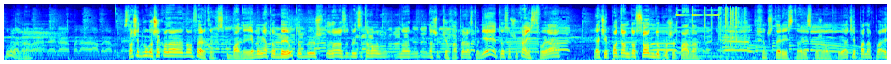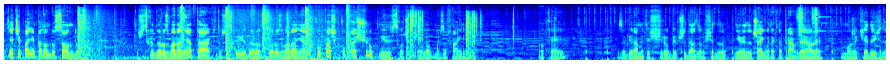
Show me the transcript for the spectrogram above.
Kurde. Strasznie długo czekał na, na ofertę skubany. Jakbym ja to był, to by już to zaraz licytował na, na szybciocha. Teraz to nie, to jest oszukaństwo. Ja, ja cię podam do sądu, proszę pana. 1400, jest w porządku. Ja cię, pana, pa- ja cię panie podam do sądu. To wszystko do rozwalenia? Tak, to wszystko idzie do, do rozwalenia. Kupa, kupa śrub mi wyskoczy z tego, bardzo fajnie. Okej. Zabieramy te śruby, przydadzą się, do, nie wiem do czego tak naprawdę, ale może kiedyś do,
